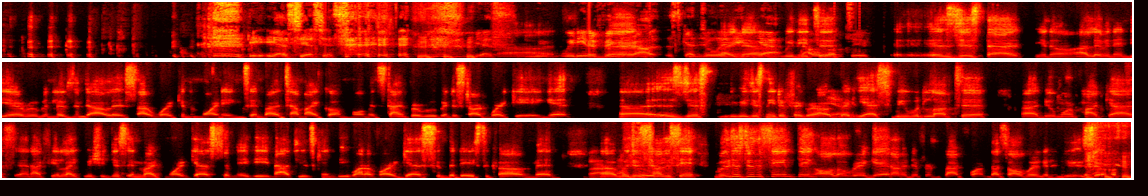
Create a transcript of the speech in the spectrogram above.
Yes, yes, yes, yes. we, Uh, we need to figure out scheduling. I know. Yeah, We need to- to. it's just that you know I live in India. Ruben lives in Dallas. I work in the mornings, and by the time I come home, it's time for Ruben to start working, and uh, it's just we just need to figure out. Yeah. But yes, we would love to uh, do more podcasts, and I feel like we should just invite more guests. So maybe Matthews can be one of our guests in the days to come, and Wow. uh, we'll just have the same. We'll just do the same thing all over again on a different platform. That's all we're gonna do. So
